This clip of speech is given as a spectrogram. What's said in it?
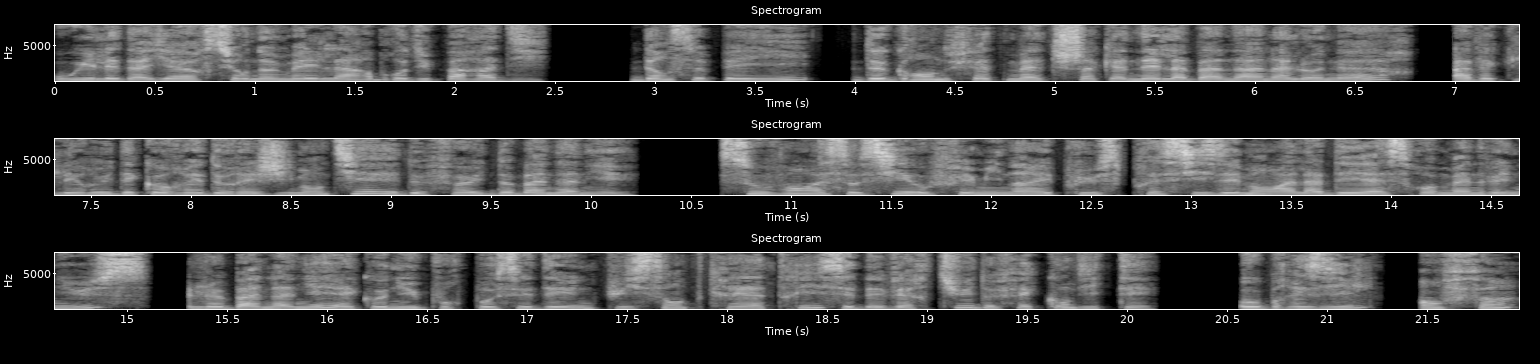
où il est d'ailleurs surnommé l'arbre du paradis. Dans ce pays, de grandes fêtes mettent chaque année la banane à l'honneur, avec les rues décorées de régimentiers et de feuilles de bananier. Souvent associé au féminin et plus précisément à la déesse romaine Vénus, le bananier est connu pour posséder une puissante créatrice et des vertus de fécondité. Au Brésil, enfin,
